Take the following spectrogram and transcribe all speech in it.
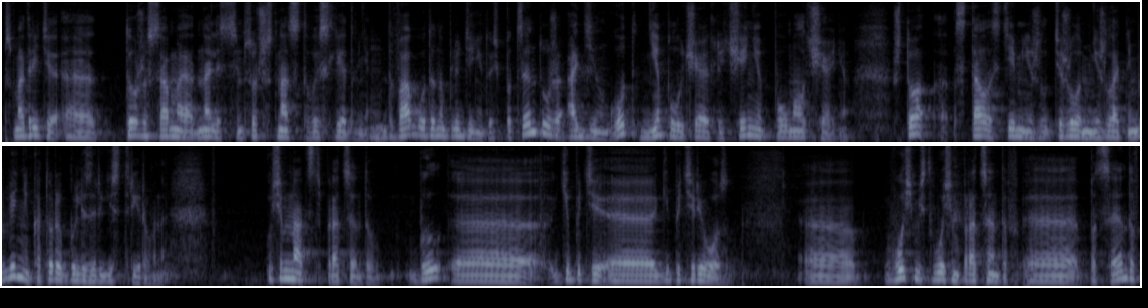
Посмотрите, э, то же самое анализ 716 исследования. Два года наблюдения, то есть пациенты уже один год не получают лечение по умолчанию. Что стало с теми тяжелыми нежелательными явлениями, которые были зарегистрированы? У 17% был э, э, гипотериоз. 88% э, э, пациентов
